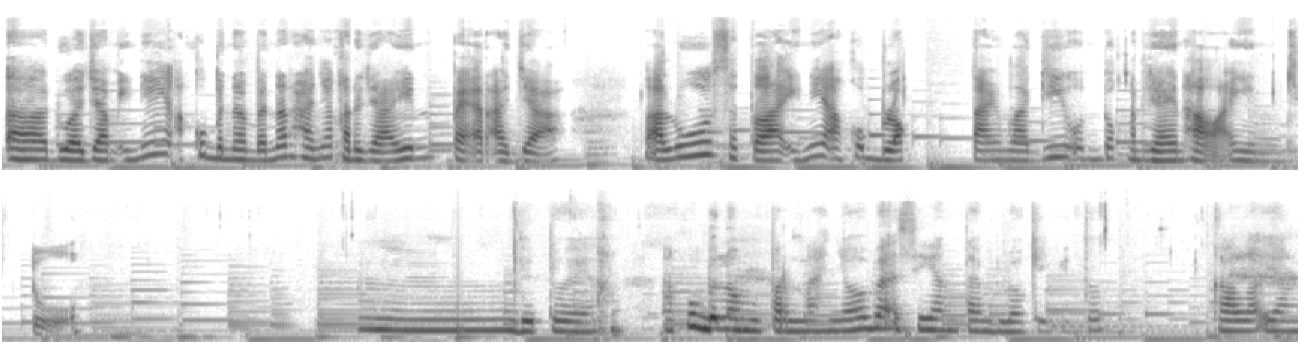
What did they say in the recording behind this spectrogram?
uh, dua jam ini aku benar-benar hanya kerjain PR aja. Lalu setelah ini aku block time lagi untuk ngerjain hal lain gitu. Hmm, gitu ya. Aku belum pernah nyoba sih yang time blocking itu. Kalau yang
